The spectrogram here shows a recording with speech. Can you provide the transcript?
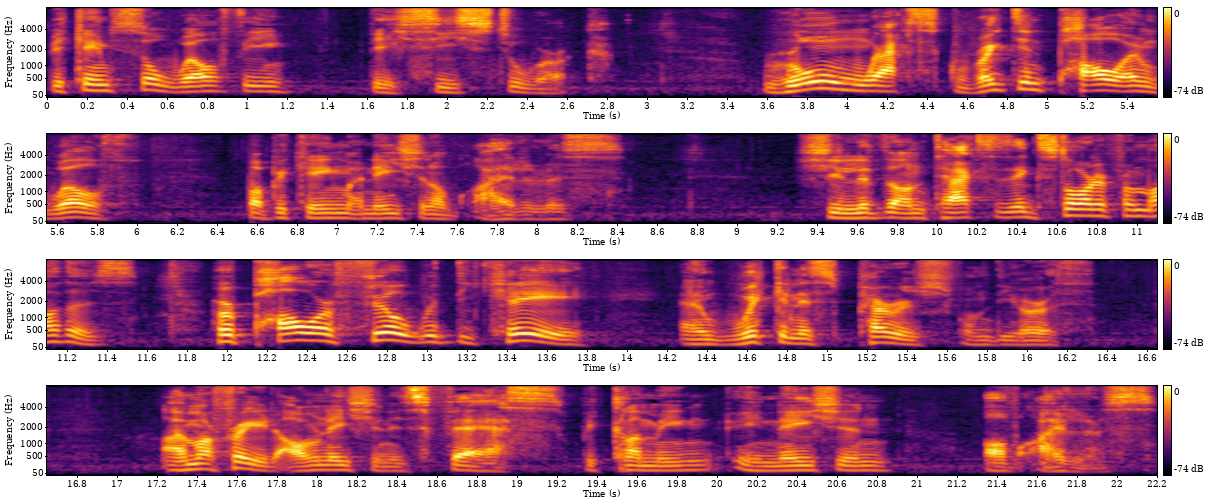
became so wealthy they ceased to work. Rome waxed great in power and wealth, but became a nation of idlers. She lived on taxes extorted from others. Her power filled with decay, and wickedness perish from the earth. I'm afraid our nation is fast becoming a nation of idlers.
